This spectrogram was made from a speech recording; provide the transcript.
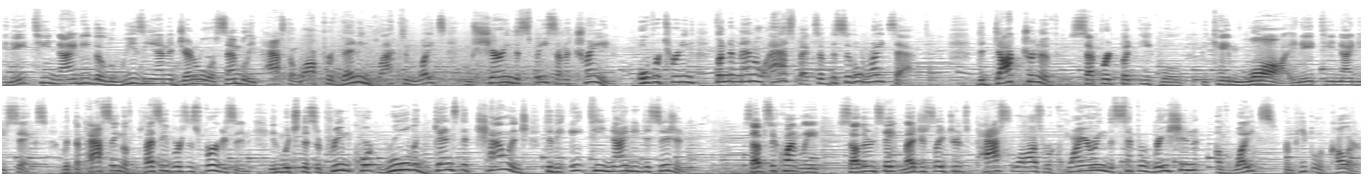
In 1890, the Louisiana General Assembly passed a law preventing blacks and whites from sharing the space on a train, overturning fundamental aspects of the Civil Rights Act. The doctrine of separate but equal became law in 1896 with the passing of Plessy v. Ferguson, in which the Supreme Court ruled against a challenge to the 1890 decision. Subsequently, Southern state legislatures passed laws requiring the separation of whites from people of color.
